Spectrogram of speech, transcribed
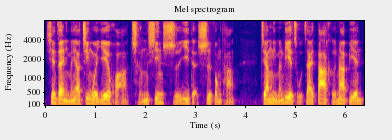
现在你们要敬畏耶和华，诚心实意的侍奉他，将你们列祖在大河那边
